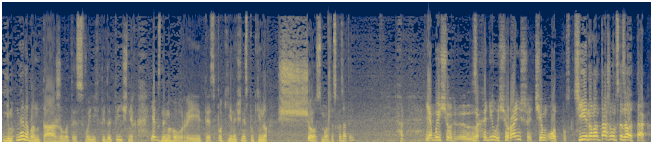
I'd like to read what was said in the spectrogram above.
їм не навантажувати своїх підопічних, як з ними говорити, спокійно чи неспокійно. Що зможете сказати? Я бы еще э, заходил еще раньше, чем отпуск. Чи навантаживал, сказала, так,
